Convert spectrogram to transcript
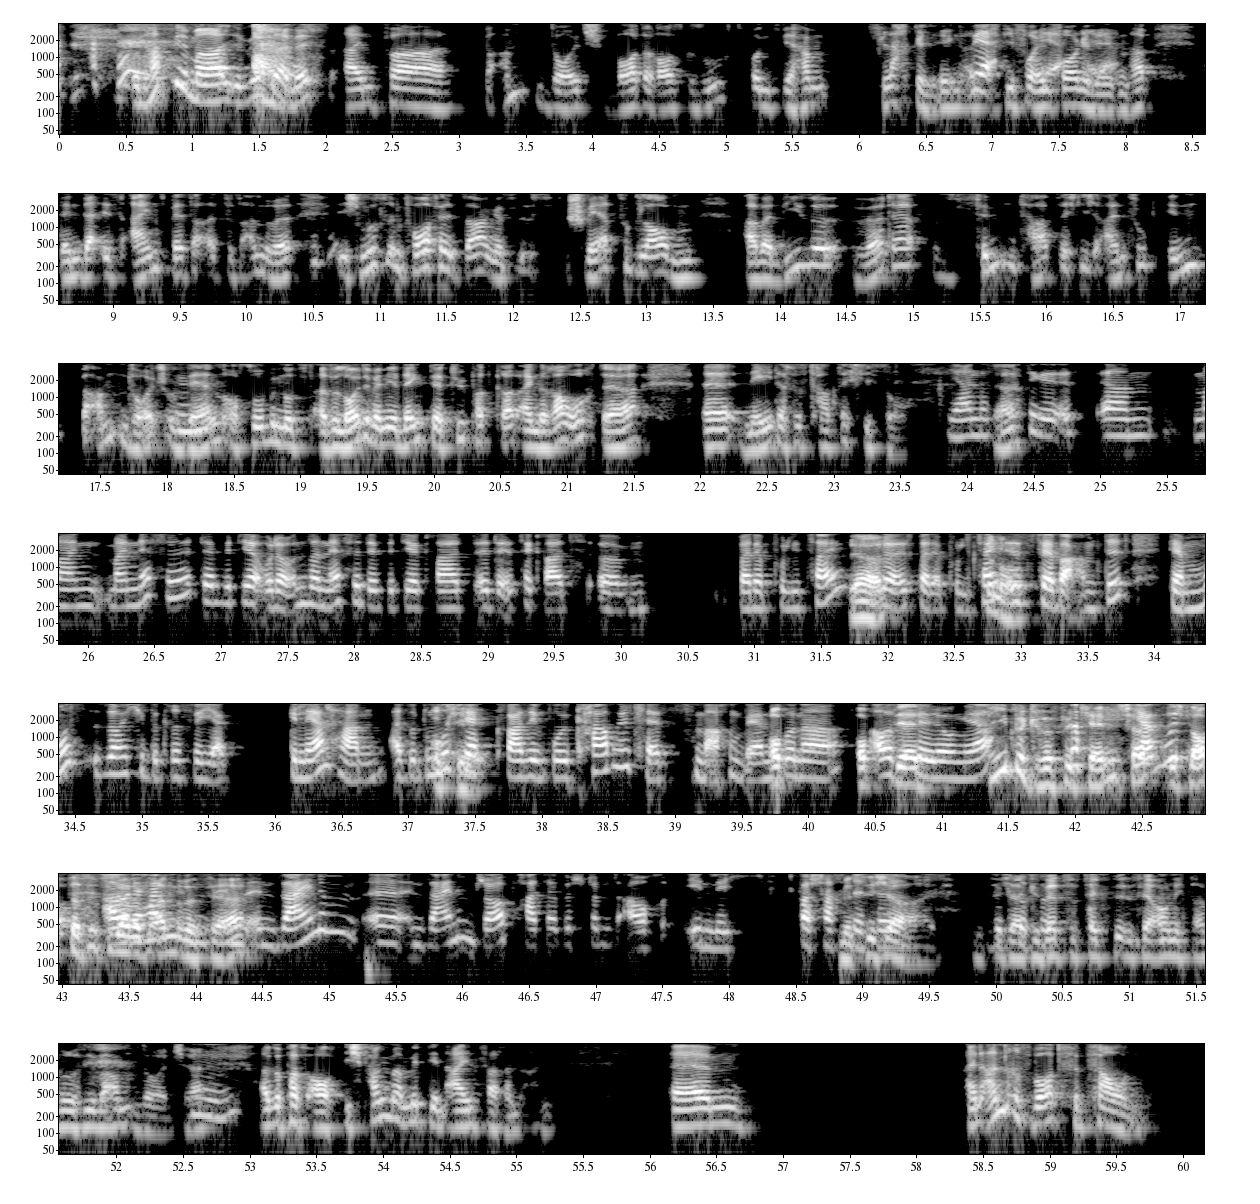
und habe mir mal im Internet ein paar Beamtendeutsch-Worte rausgesucht und wir haben flach gelegen, als Ja, ich die vorhin ja, ja. vorgelesen habe, denn da ist eins besser als das andere. Mhm. Ich muss im Vorfeld sagen, es ist schwer zu glauben, aber diese Wörter finden tatsächlich Einzug in Beamtendeutsch und Mhm. werden auch so benutzt. Also Leute, wenn ihr denkt, der Typ hat gerade einen geraucht, ja, äh, nee, das ist tatsächlich so. Ja, und das Ja, Lustige ist, ähm, mein, mein Neffe, der wird ja, oder unser Neffe, der wird ja gerade, äh, der ist ja gerade ähm, bei der Polizei ja, oder ist bei der Polizei, genau. ist verbeamtet. Der muss solche Begriffe ja gelernt haben. Also du musst ja Okay. quasi Vokabeltests machen während so Ob, einer ob der Ausbildung, ja? die Begriffe kennt, Ja, Schatz, ich gut, glaube, das ist wieder der was anderes, in, in, ja. in, seinem, äh, in seinem Job hat er bestimmt auch ähnlich Mit verschachtelte Sicherheit. Mit Sicherheit. Begriffe. Gesetzestexte ist ja auch nichts anderes wie Beamtendeutsch, ja. Mhm. Also pass auf, ich fange mal mit den einfachen an. Ähm, ein anderes Wort für Zaun,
